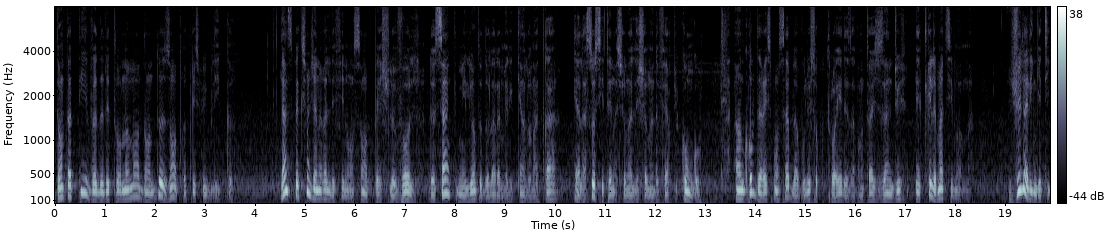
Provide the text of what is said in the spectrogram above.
tentative de détournement dans deux entreprises publiques. L'inspection générale des finances empêche le vol de 5 millions de dollars américains à l'ONATRA et à la Société nationale des chemins de fer du Congo. Un groupe de responsables a voulu s'octroyer des avantages indus, écrit le maximum. Jules Alingueti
